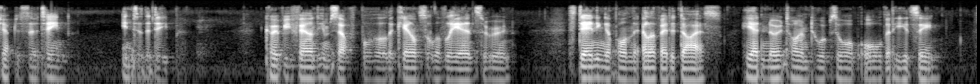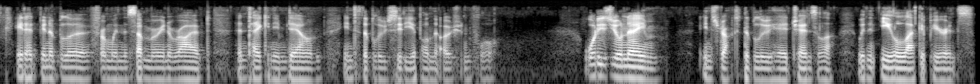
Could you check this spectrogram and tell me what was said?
Chapter 13 Into the Deep Koby found himself before the council of Lian Saroon. Standing upon the elevated dais, he had no time to absorb all that he had seen. It had been a blur from when the submarine arrived and taken him down into the blue city upon the ocean floor. What is your name? instructed the blue-haired chancellor with an eel-like appearance,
